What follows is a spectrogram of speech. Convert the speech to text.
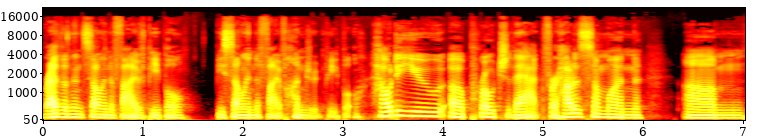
rather than selling to five people, be selling to 500 people. How do you approach that? For how does someone um,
